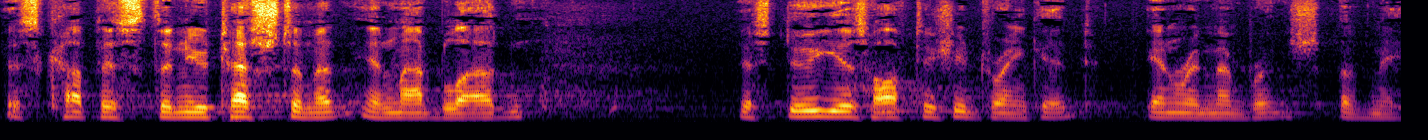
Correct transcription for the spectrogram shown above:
This cup is the New Testament in my blood. This do ye as oft as you drink it in remembrance of me.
